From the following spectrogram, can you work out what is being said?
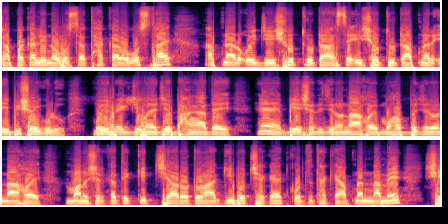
চাপাকালীন অবস্থায় থাকার অবস্থায় আপনার ওই যে শত্রুটা আছে, এই শত্রুটা আপনার এই বিষয়গুলো, বৈবাহিক জীবনে যে ভাঙা দেয় হ্যাঁ বিয়ে শাদী যেন না হয়, মহাব্বত যেন না হয়, মানুষের কাছে কিচ্ছা, রটনা, গিবত শেখায়ত করতে থাকে আপনার নামে, সে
